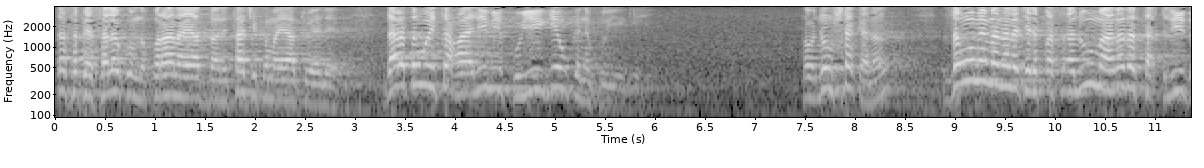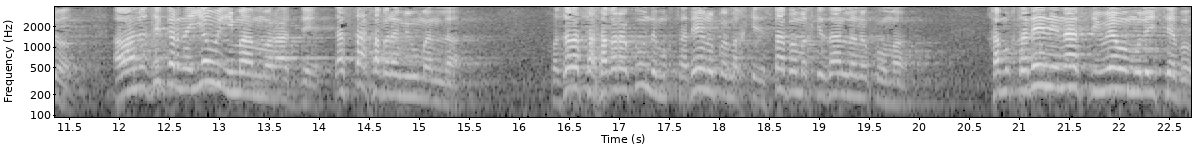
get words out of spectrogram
تاسو فیصله کوم د قران آیات باندې تا چې کوم آیات ویلې درته وایي ته عالمي پويږي او کنه پويږي توجه شته کنه زمو مې منله چې پسالو معنی د تقلید او اهل ذکر نه یو امام مراد ده دا ستا خبره مې ومنله خو زه سره خبره کوم د مقتدینو په مخ کې استا په مخ کې ځان لنه کومه خو مقتدین ناس دی وې و مولای سیبو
